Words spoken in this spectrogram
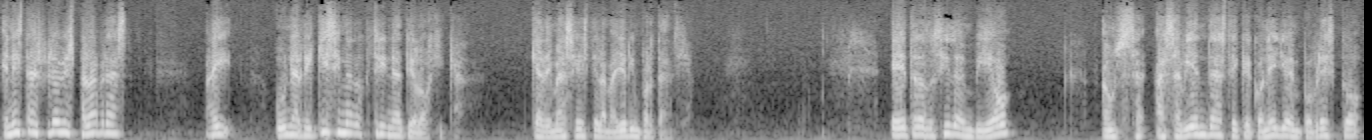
En estas breves palabras hay una riquísima doctrina teológica, que además es de la mayor importancia. He traducido envió a sabiendas de que con ello empobrezco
